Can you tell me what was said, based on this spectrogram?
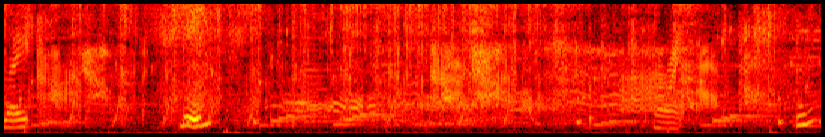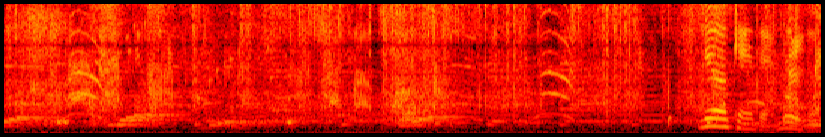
Right. Boom. Okay, there, there you go.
